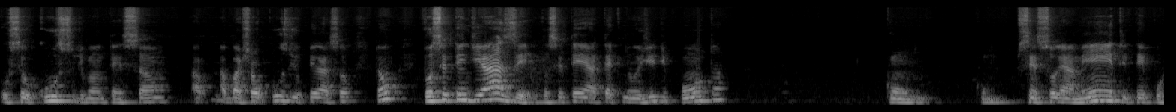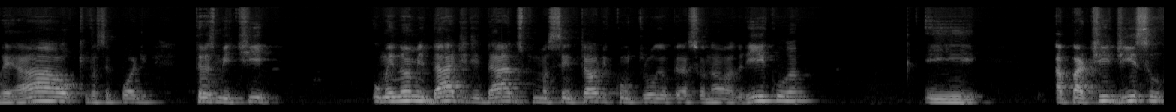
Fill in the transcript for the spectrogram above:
o seu custo de manutenção abaixar o custo de operação. Então, você tem de A a Z, você tem a tecnologia de ponta, com, com sensoriamento em tempo real, que você pode transmitir uma enormidade de dados para uma central de controle operacional agrícola, e a partir disso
